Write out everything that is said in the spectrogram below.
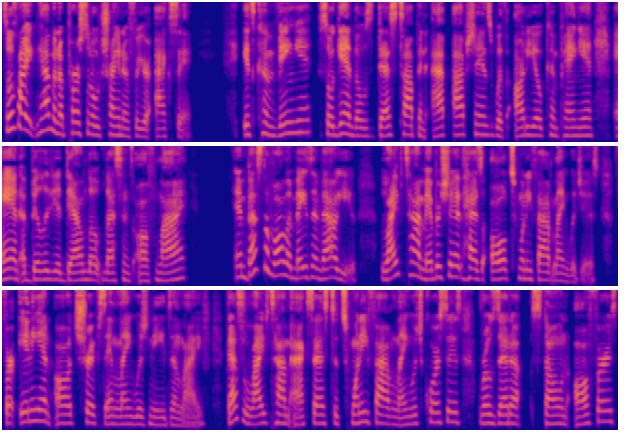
So it's like having a personal trainer for your accent. It's convenient. So again, those desktop and app options with audio companion and ability to download lessons offline. And best of all, amazing value. Lifetime membership has all 25 languages for any and all trips and language needs in life. That's lifetime access to 25 language courses Rosetta Stone offers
